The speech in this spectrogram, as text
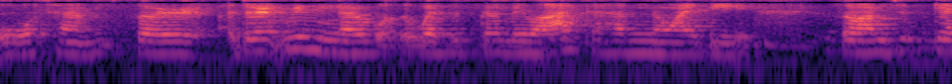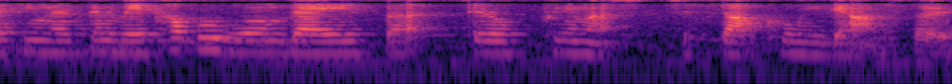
autumn. So I don't really know what the weather's going to be like. I have no idea. So I'm just guessing there's going to be a couple of warm days, but it'll pretty much just start cooling down. So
